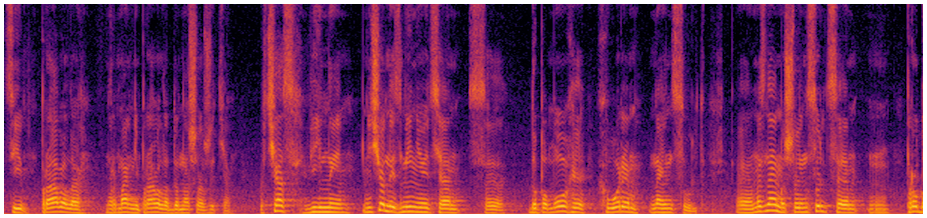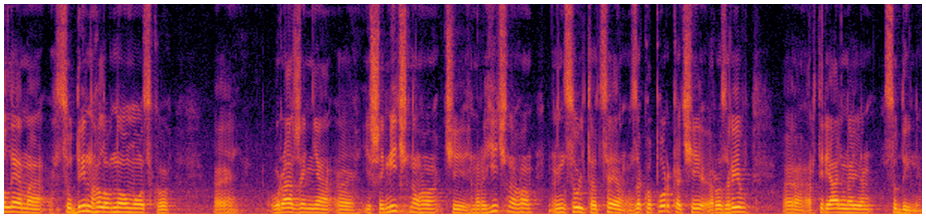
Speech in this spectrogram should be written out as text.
ці правила, нормальні правила до нашого життя. В час війни нічого не змінюється з допомоги хворим на інсульт. Е, Ми знаємо, що інсульт це проблема судин головного мозку, е, ураження е, ішемічного чи геморагічного інсульта це закопорка чи розрив е, артеріальної судини.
